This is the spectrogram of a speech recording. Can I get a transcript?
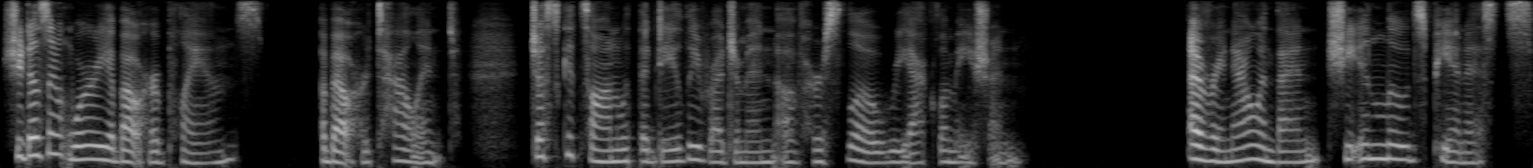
She doesn't worry about her plans about her talent, just gets on with the daily regimen of her slow reacclimation. Every now and then, she inloads pianists,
